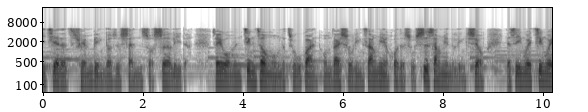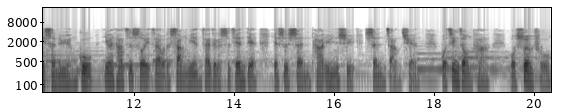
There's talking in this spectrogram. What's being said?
一切的权柄都是神所设立的，所以我们敬重我们的主管，我们在属灵上面或者属事上面的领袖，也是因为敬畏神的缘故。因为他之所以在我的上面，在这个时间点，也是神他允许神掌权，我敬重他，我顺服，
